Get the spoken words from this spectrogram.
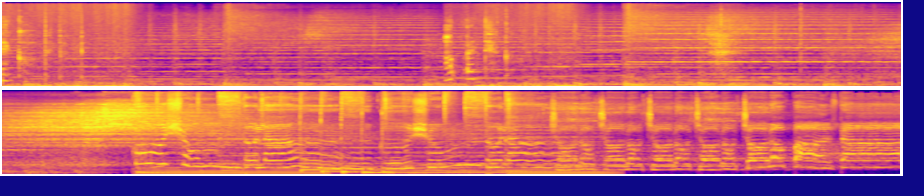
দেখা হবে। দোলা কুসুম দোলা চলো চলো চলো চলো চলো পাল্টাই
